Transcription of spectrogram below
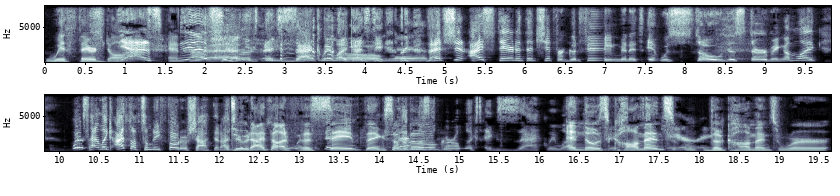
with their dog. yes And yes that shit looks exactly like Oh, Ice T. Like that shit. I stared at that shit for a good 15 minutes. It was so disturbing. I'm like, what is that? Like, I thought somebody photoshopped it. I dude i thought the same thing. Some that of those little girl looks exactly like and those It's comments scary. the comments were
